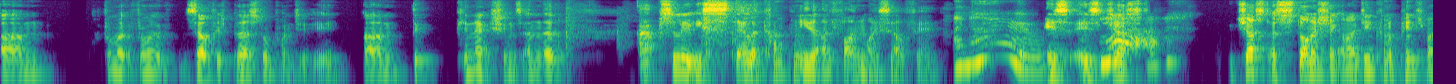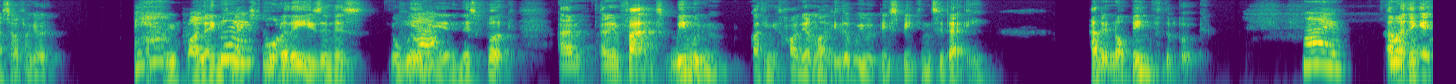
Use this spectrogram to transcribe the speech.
um, from a from a selfish personal point of view, um, the connections and the absolutely stellar company that I find myself in I know. is is yeah. just just astonishing. And I do kind of pinch myself and go, Yeah, my name's next to all of these in this, or will Yeah. be in this book. And and in fact, we wouldn't. I think it's highly unlikely that we would be speaking today had it not been for the book. No. And I think it,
